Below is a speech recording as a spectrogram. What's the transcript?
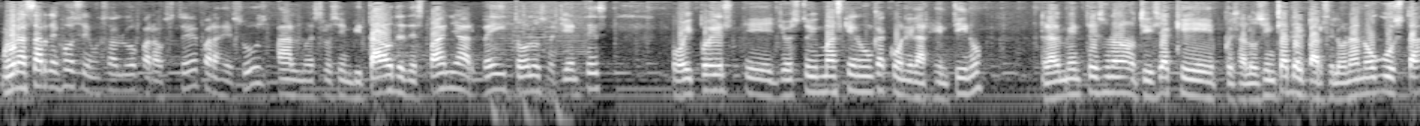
Buenas tardes, José. Un saludo para usted, para Jesús, a nuestros invitados desde España, Arbey y todos los oyentes. Hoy, pues, eh, yo estoy más que nunca con el argentino. Realmente es una noticia que, pues, a los hinchas del Barcelona no gusta,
